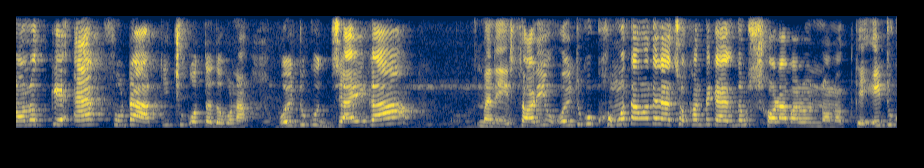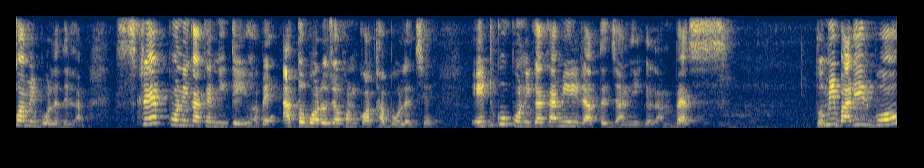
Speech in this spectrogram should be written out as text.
ননদকে এক ফোঁটা কিছু করতে দেবো না। ওইটুকু জায়গা মানে সরি ওইটুকু ক্ষমতা আমাদের আছে, ওখান থেকে একদম সরাবার ওই ননদকে। এইটুকু আমি বলে দিলাম। স্টেপ কণিকাকে নিতেই হবে, এত বড় যখন কথা বলেছে। এইটুকু কণিকাকে আমি এই রাতে জানিয়ে গেলাম, ব্যাস। তুমি বাড়ির বউ,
